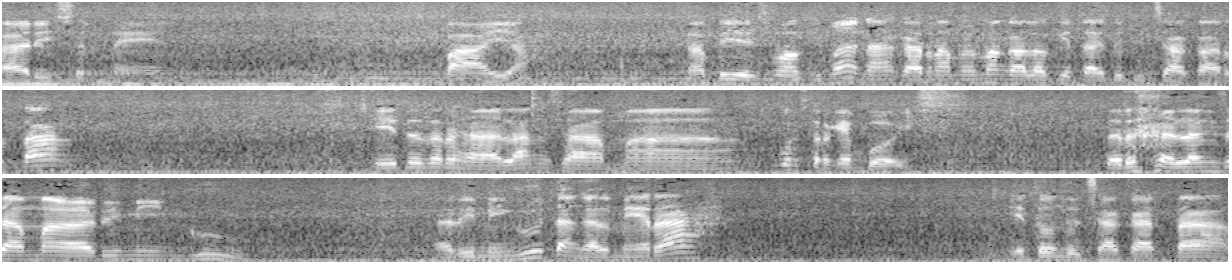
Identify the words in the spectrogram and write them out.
hari Senin. Payah. Tapi ya semua gimana? Karena memang kalau kita itu di Jakarta itu terhalang sama wah terkem boys. Terhalang sama hari Minggu. Hari Minggu tanggal merah itu untuk Jakarta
